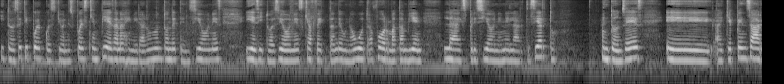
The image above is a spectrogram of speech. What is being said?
y todo ese tipo de cuestiones pues que empiezan a generar un montón de tensiones y de situaciones que afectan de una u otra forma también la expresión en el arte, ¿cierto? Entonces, eh, hay que pensar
